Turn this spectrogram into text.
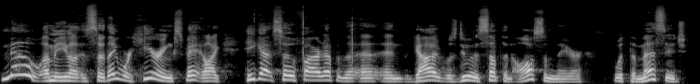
No, I mean, so they were hearing Spanish. Like he got so fired up, and the and God was doing something awesome there with the message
